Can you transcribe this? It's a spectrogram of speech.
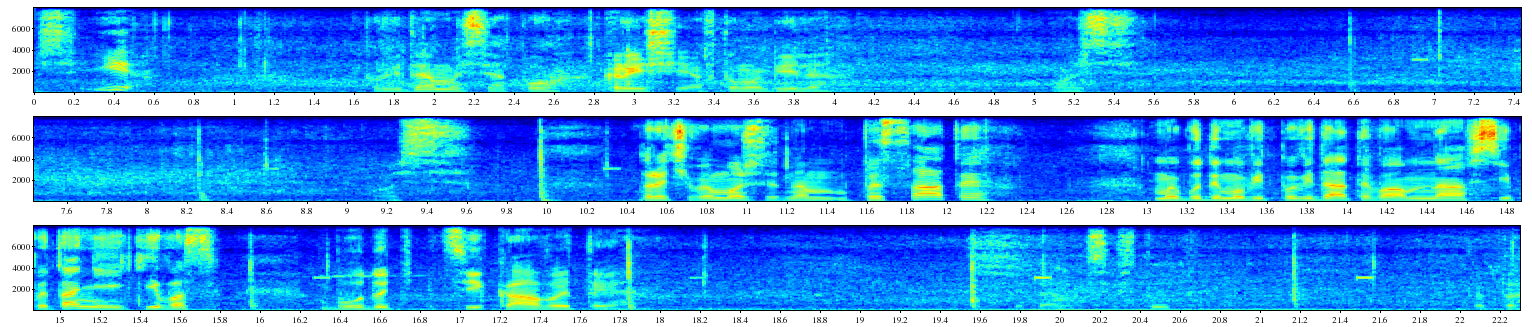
Ось. І пройдемося по криші автомобіля. Ось. Ось. До речі, ви можете нам писати. Ми будемо відповідати вам на всі питання, які вас будуть цікавити. Ось тут. Тобто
